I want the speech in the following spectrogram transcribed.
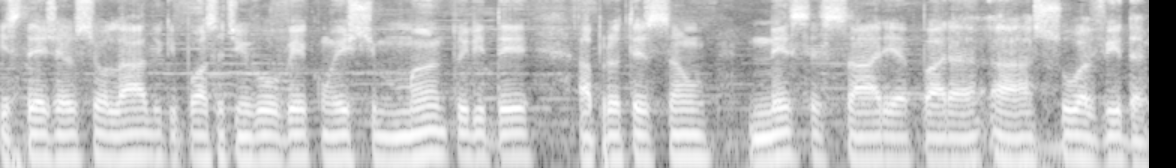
esteja ao seu lado, que possa te envolver com este manto e lhe dê a proteção necessária para a sua vida.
